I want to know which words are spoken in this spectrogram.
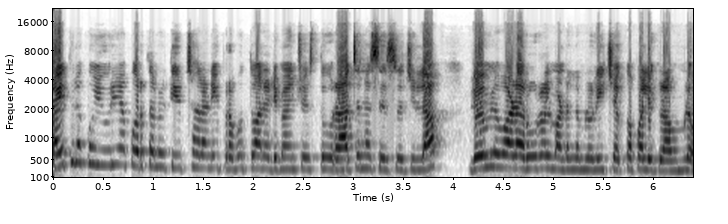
రైతులకు యూరియా కొరతను తీర్చాలని ప్రభుత్వాన్ని డిమాండ్ చేస్తూ రాజన్న సిరిసిల్ల జిల్లా వేములవాడ రూరల్ మండలంలోని చెక్కపల్లి గ్రామంలో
